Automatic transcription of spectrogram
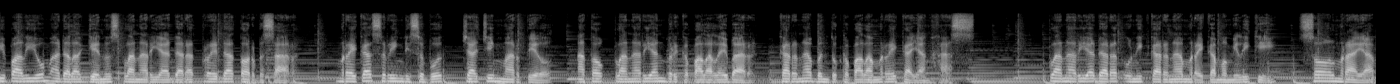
Bipalium adalah genus planaria darat predator besar. Mereka sering disebut cacing martil atau planarian berkepala lebar karena bentuk kepala mereka yang khas. Planaria darat unik karena mereka memiliki sol merayap,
